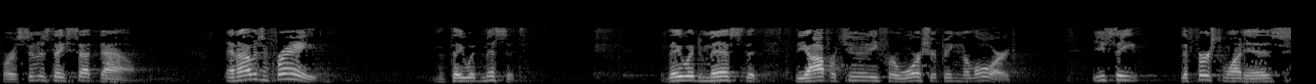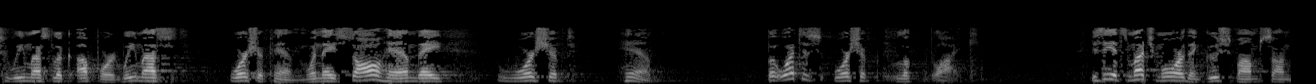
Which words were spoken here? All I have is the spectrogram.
For as soon as they sat down, and I was afraid that they would miss it. They would miss that the opportunity for worshiping the Lord. You see, the first one is we must look upward. We must worship Him. When they saw Him, they worshiped Him. But what does worship look like? You see, it's much more than goosebumps on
